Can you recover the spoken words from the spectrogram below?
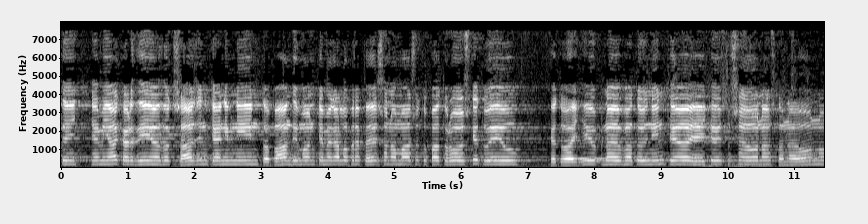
Εν ιστόματι και μια καρδία δοξάζειν και ανυμνήν το πάντιμον και μεγαλοπρεπές όνομά σου του Πατρός και του Υιού και του Αγίου Πνεύματος νυν και αεί και εις τους αιώνας των αιώνων.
